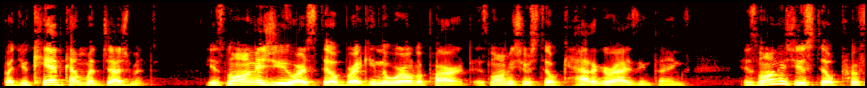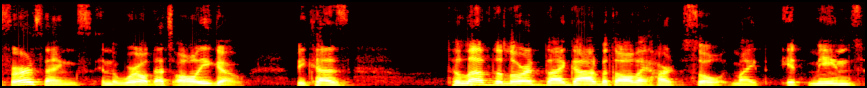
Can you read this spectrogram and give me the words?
But you can't come with judgment. As long as you are still breaking the world apart, as long as you're still categorizing things, as long as you still prefer things in the world, that's all ego. Because to love the Lord thy God with all thy heart, soul, and might, it means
